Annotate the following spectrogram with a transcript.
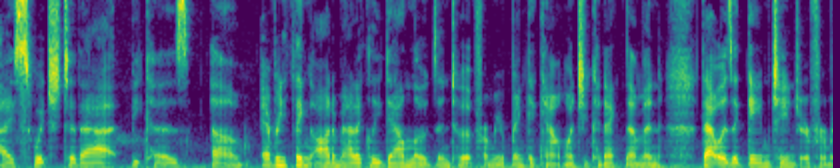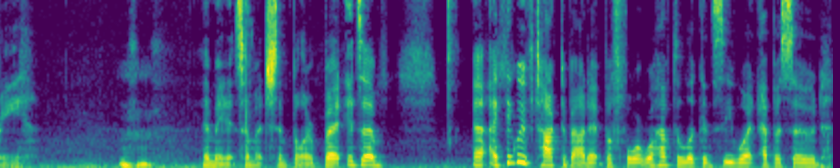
I switched to that because um, everything automatically downloads into it from your bank account once you connect them, and that was a game changer for me. It made it so much simpler, but it's a. uh, think we've talked about it before. We'll have to look and see what episode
